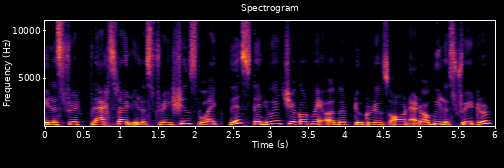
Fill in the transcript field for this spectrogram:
illustrate flat style illustrations like this then you can check out my other tutorials on Adobe Illustrator.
